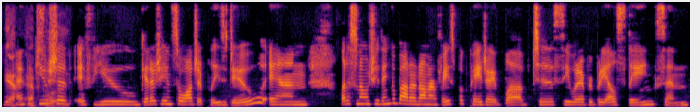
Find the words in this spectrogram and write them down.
yeah, I think absolutely. you should, if you get a chance to watch it, please do. And let us know what you think about it on our Facebook page. I'd love to see what everybody else thinks. And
